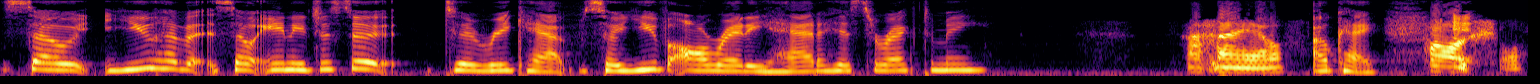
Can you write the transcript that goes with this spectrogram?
So you have so Annie, just to to recap, so you've already had a hysterectomy. I have Okay. partial.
